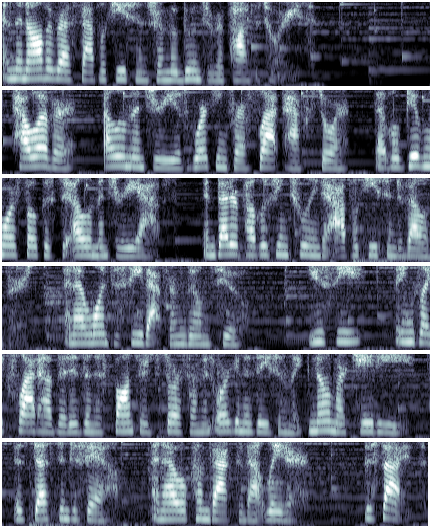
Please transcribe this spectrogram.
and then all the rest applications from Ubuntu repositories. However, Elementary is working for a Flatpak store, that will give more focus to elementary apps, and better publishing tooling to application developers, and I want to see that from GNOME too. You see, things like FlatHub that isn't a sponsored store from an organization like GNOME or KDE, is destined to fail, and I will come back to that later. Besides,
